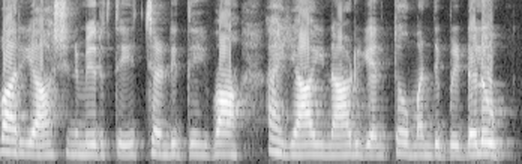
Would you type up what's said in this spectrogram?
వారి ఆశను మీరు తీర్చండి దేవా. అయ్యా ఈనాడు ఎంతో మంది బిడ్డలు வேண்டும்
